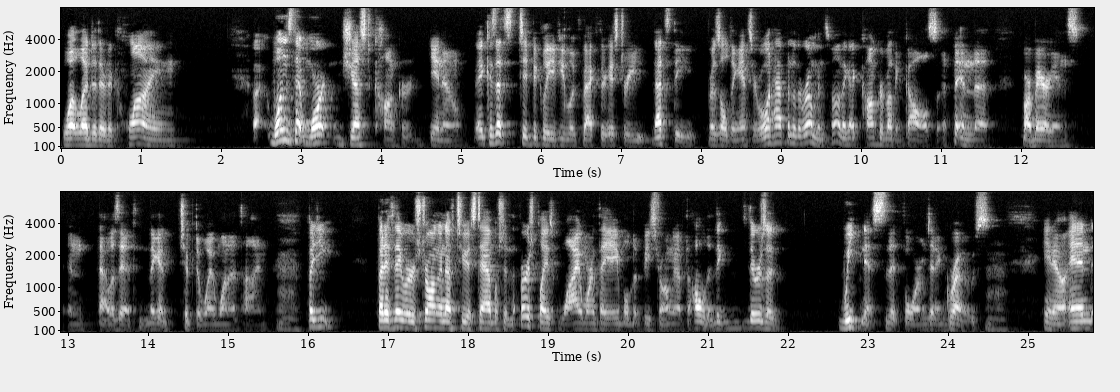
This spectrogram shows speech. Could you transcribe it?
what led to their decline. Uh, Ones that weren't just conquered, you know, because that's typically, if you look back through history, that's the resulting answer. Well, what happened to the Romans? Oh, they got conquered by the Gauls and the barbarians, and that was it. They got chipped away one at a time. Mhm. But you, but if they were strong enough to establish it in the first place, why weren't they able to be strong enough to hold it? They- There's a weakness that forms and it grows, Mhm. you know. And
